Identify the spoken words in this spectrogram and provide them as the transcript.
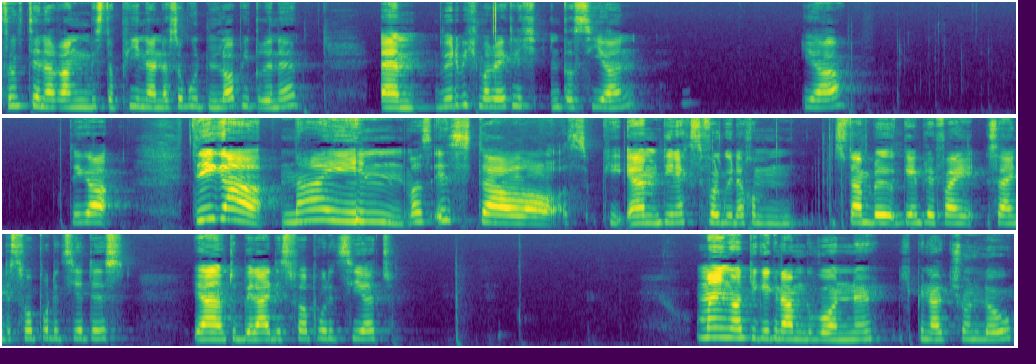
15er Rang Mr. P in einer so guten Lobby drinne? Ähm, würde mich mal wirklich interessieren. Ja. Digga. Digga, nein. Was ist das? Okay, ähm, die nächste Folge wird auch im Stumble Gameplay sein, das vorproduziert ist. Ja, tut mir leid, ist vorproduziert. Oh mein Gott, die Gegner haben gewonnen, ne? Ich bin halt schon low.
